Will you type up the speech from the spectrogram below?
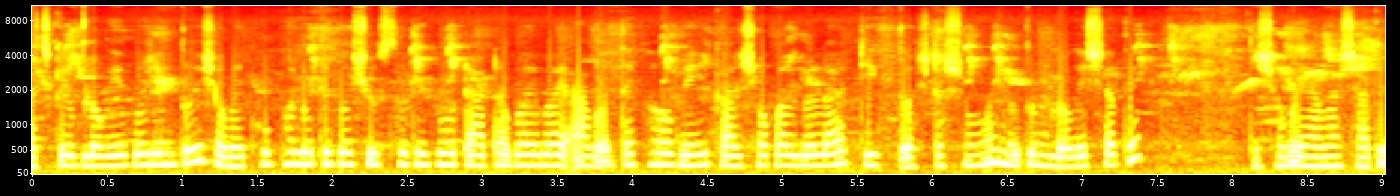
আজকের ব্লগ এই পর্যন্তই। সবাই খুব ভালো থেকো, সুস্থ থেকো। Tata, bye bye. আবার দেখা হবে কাল সকালবেলা ঠিক দশটার সময় নতুন ব্লগের সাথে। তো সবাই আমার সাথে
